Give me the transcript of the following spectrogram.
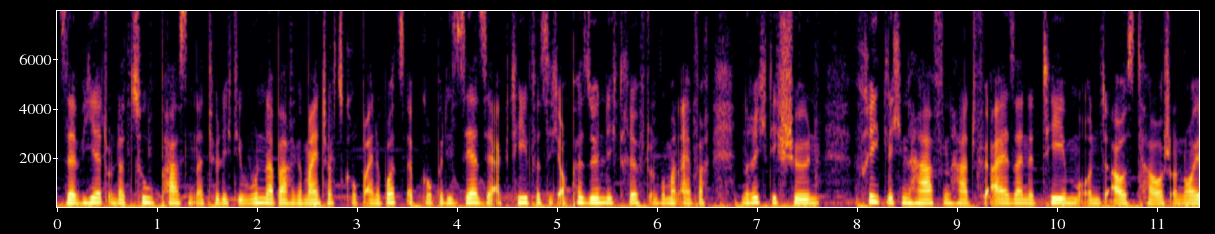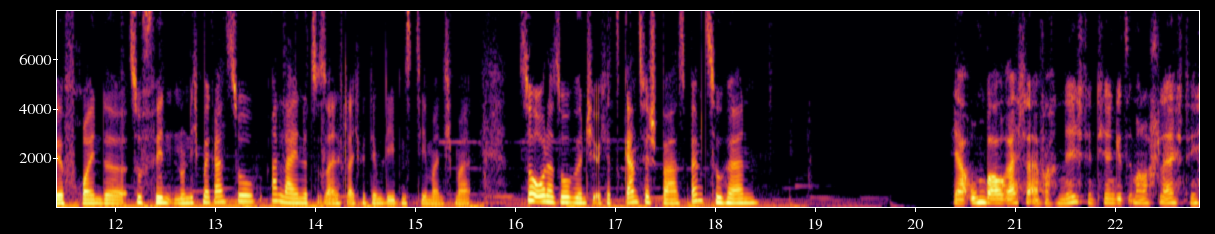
serviert und dazu passend natürlich die wunderbare Gemeinschaftsgruppe, eine WhatsApp-Gruppe, die sehr, sehr aktiv ist, sich auch persönlich trifft und wo man einfach einen richtig schönen, friedlichen Hafen hat für all seine Themen und Austausch und neue Freunde zu finden und nicht mehr ganz so alleine zu sein, vielleicht mit dem Lebensstil manchmal. So oder so wünsche ich euch jetzt ganz viel Spaß beim Zuhören ja, Umbau reicht einfach nicht. Den Tieren geht's immer noch schlecht. Die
